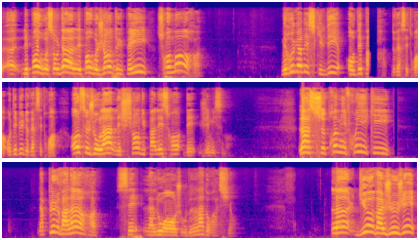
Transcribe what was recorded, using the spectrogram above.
euh, les pauvres soldats, les pauvres gens du pays seront morts. Mais regardez ce qu'il dit au départ de verset 3, au début de verset 3. En ce jour-là, les champs du palais seront des gémissements. Là, ce premier fruit qui n'a plus de valeur, c'est la louange ou l'adoration. Là, Dieu va juger,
